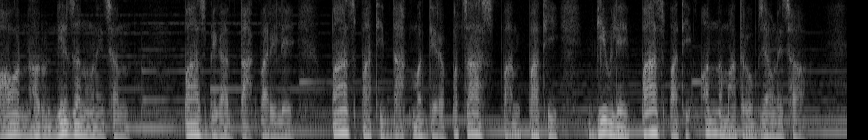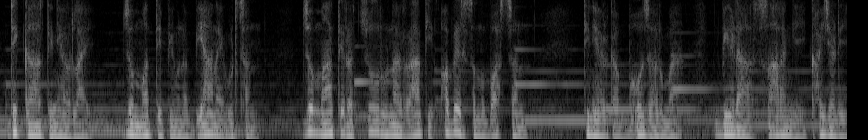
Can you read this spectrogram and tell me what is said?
भवनहरू निर्जन हुनेछन्। पाँच बिघा दागबारीले पाँच पाथी दागमध्ये र पचास पाथी बिउले पाँच पाथी अन्न मात्र उब्जाउनेछ। धिक्कार तिनीहरूलाई। जो मध्य पिउन बिहानै उठ्छन् जो मातेर चुर हुन राति अबेरसम्म बस्छन् तिनीहरूका भोजहरूमा बिडा सारङ्गी खैजडी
